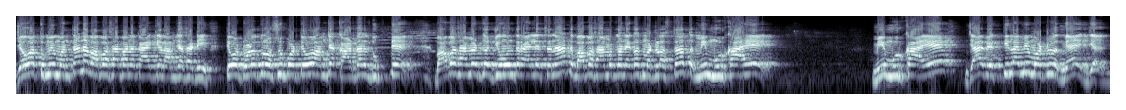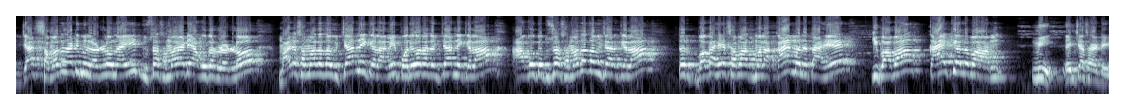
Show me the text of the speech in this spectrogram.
जेव्हा तुम्ही म्हणता ना बाबासाहेबांना काय केलं आमच्यासाठी तेव्हा डोळ्यातून असू पडते हो आमच्या काळजाला दुखते. बाबासाहेब आंबेडकर जिवंत राहिले असते ना तर बाबासाहेब आंबेडकर एकच म्हटलं असतं तर मी मूर्ख आहे. मी मूर्ख आहे ज्या व्यक्तीला मी म्हटलं ज्या ज्या समाजासाठी मी लढलो नाही दुसऱ्या समाजासाठी अगोदर लढलो माझ्या समाजाचा विचार नाही केला मी परिवाराचा विचार नाही केला अगोदर दुसऱ्या समाजाचा विचार केला तर बघा हे समाज मला काय म्हणत आहे की बाबा काय केलं बा मी यांच्यासाठी?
